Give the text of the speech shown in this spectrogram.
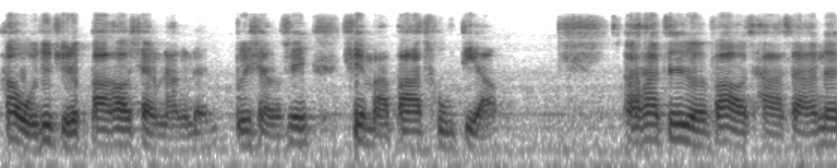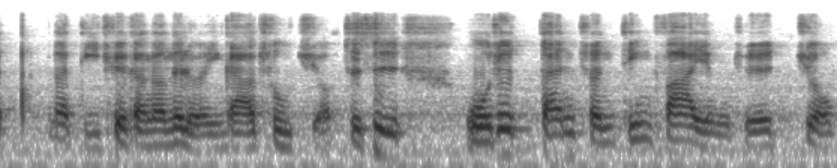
啊，我就觉得八号像狼人，我就想先先把八出掉。啊，他这轮发我查杀，那那的确刚刚那轮应该要出九，只是我就单纯听发言，我觉得九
